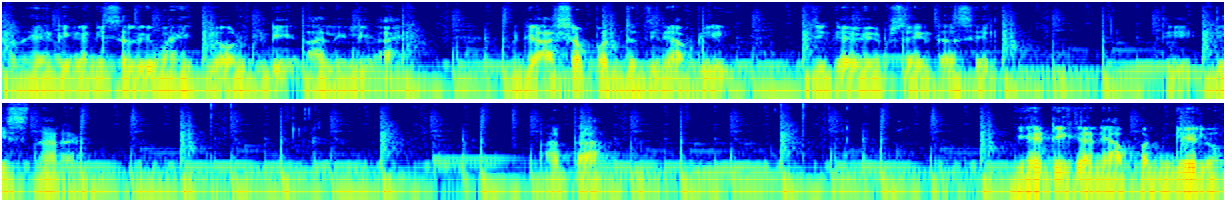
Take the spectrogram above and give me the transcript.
आता या ठिकाणी सगळी माहिती ऑलरेडी आलेली आहे. म्हणजे अशा पद्धतीने आपली जी काही वेबसाईट असेल ती दिसणार आहे. आता ह्या ठिकाणी आपण गेलो.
